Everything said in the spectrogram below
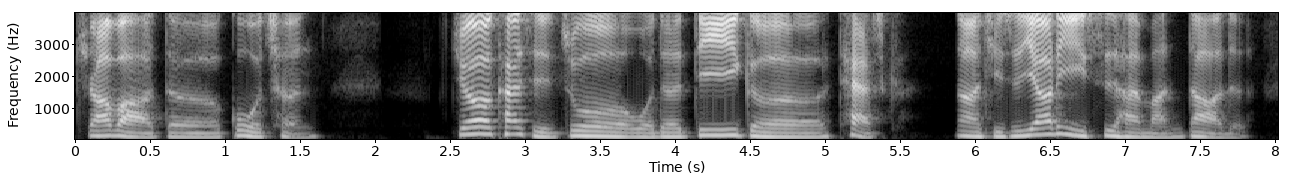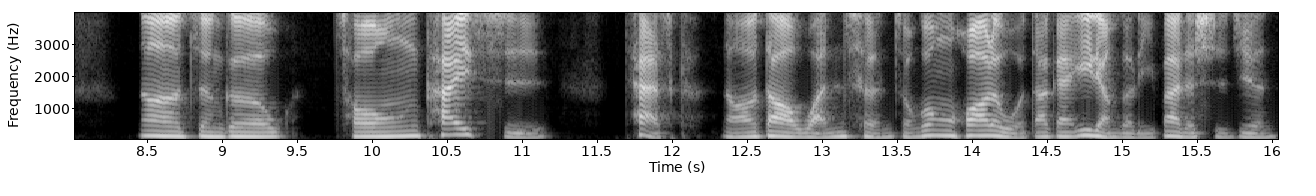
Java 的过程，就要开始做我的第一个 task。那其实压力是还蛮大的。那整个从开始 task，然后到完成，总共花了我大概一两个礼拜的时间。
